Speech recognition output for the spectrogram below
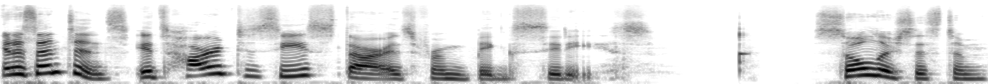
In a sentence, it's hard to see stars from big cities. Solar system.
